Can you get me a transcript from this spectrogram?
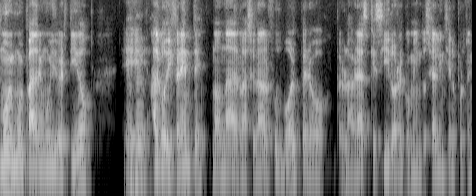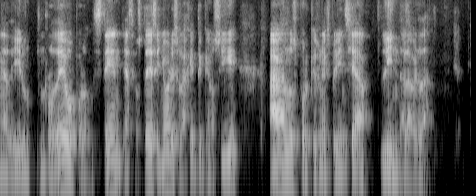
muy, muy padre, muy divertido. Eh. Algo diferente, no nada relacionado al fútbol, pero, pero la verdad es que sí lo recomiendo. Si alguien tiene la oportunidad de ir a un, un rodeo por donde estén, ya sea ustedes, señores, o la gente que nos sigue, háganlos porque es una experiencia linda, la verdad.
